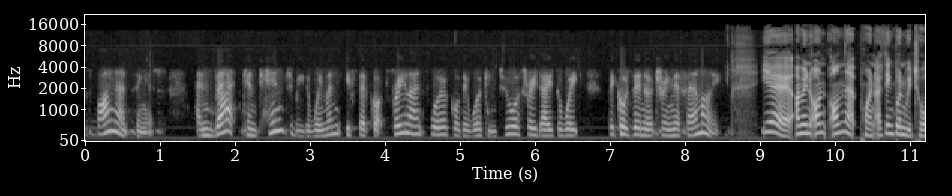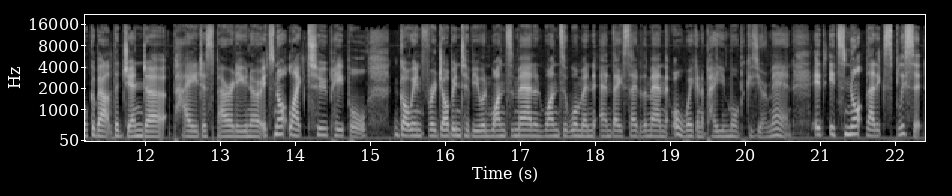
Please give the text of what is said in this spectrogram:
is financing it. And that can tend to be the women if they've got freelance work or they're working two or three days a week because they're nurturing their family. Yeah, I mean, on, on that point, I think when we talk about the gender pay disparity, you know, it's not like two people go in for a job interview and one's a man and one's a woman, and they say to the man, oh, we're going to pay you more because you're a man. It, it's not that explicit.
